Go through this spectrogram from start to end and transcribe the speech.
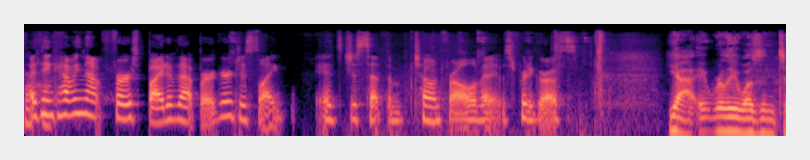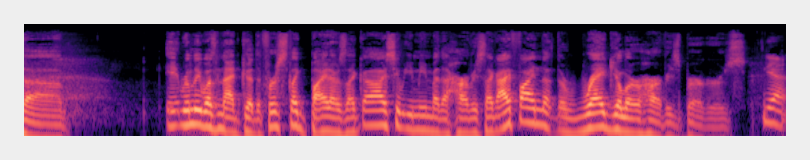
I think having that first bite of that burger just like it just set the tone for all of it. It was pretty gross. Yeah, it really wasn't. uh It really wasn't that good. The first like bite, I was like, "Oh, I see what you mean by the Harvey's." Like, I find that the regular Harvey's burgers Yeah.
